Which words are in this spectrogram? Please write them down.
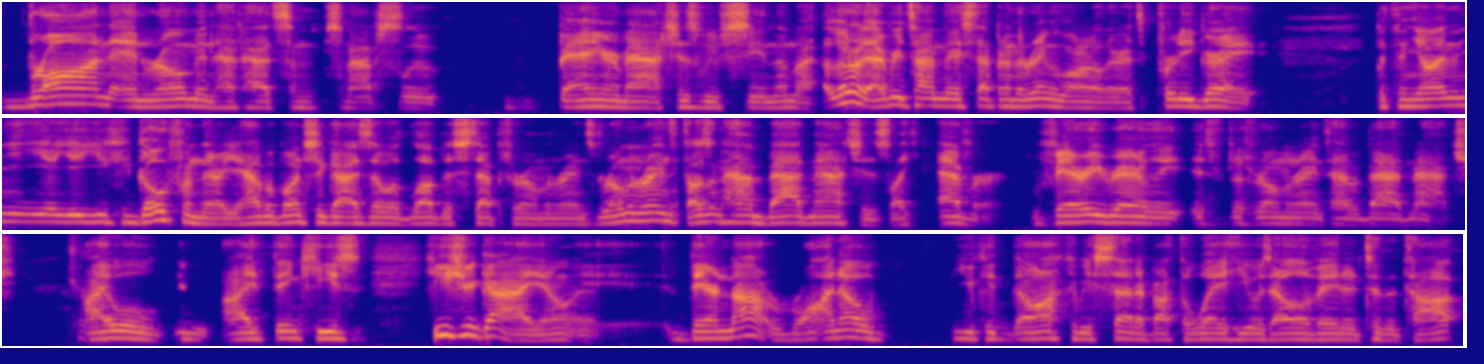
Braun and Roman have had some some absolute banger matches. We've seen them. I- Literally every time they step into the ring with one another, it's pretty great. But then you know, and then you, you you could go from there. You have a bunch of guys that would love to step to Roman Reigns. Roman Reigns doesn't have bad matches like ever. Very rarely is does Roman Reigns have a bad match. I will. I think he's he's your guy. You know, they're not wrong. I know you could a lot could be said about the way he was elevated to the top,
